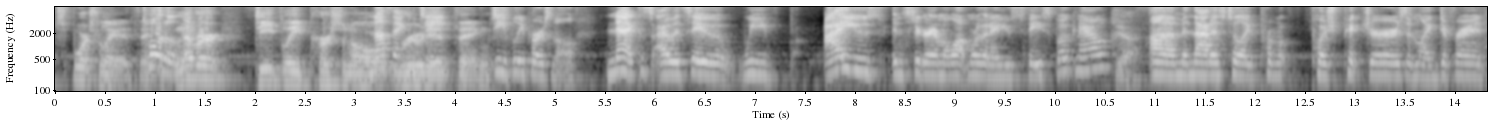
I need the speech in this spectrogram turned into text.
sports related things. Totally. Never deeply personal, nothing rooted deep, things. deeply personal. Next, I would say we. I use Instagram a lot more than I use Facebook now. Yeah. Um, and that is to like push pictures and like different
